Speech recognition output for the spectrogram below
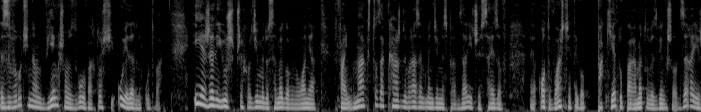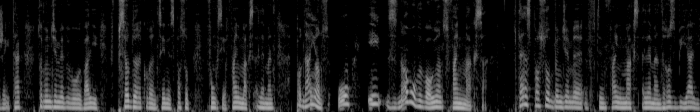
zwróci nam większą z dwóch wartości U1 lub U2. I jeżeli już przechodzimy do samego wywołania findMax, to za każdym razem będziemy sprawdzali, czy size of e, od właśnie tego pakietu parametrów jest większy od zera. Jeżeli tak, to będziemy wywoływali w pseudorekurencyjny sposób funkcję findMax element podając u i znowu wywołując findmaxa. W ten sposób będziemy w tym findmax element rozbijali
